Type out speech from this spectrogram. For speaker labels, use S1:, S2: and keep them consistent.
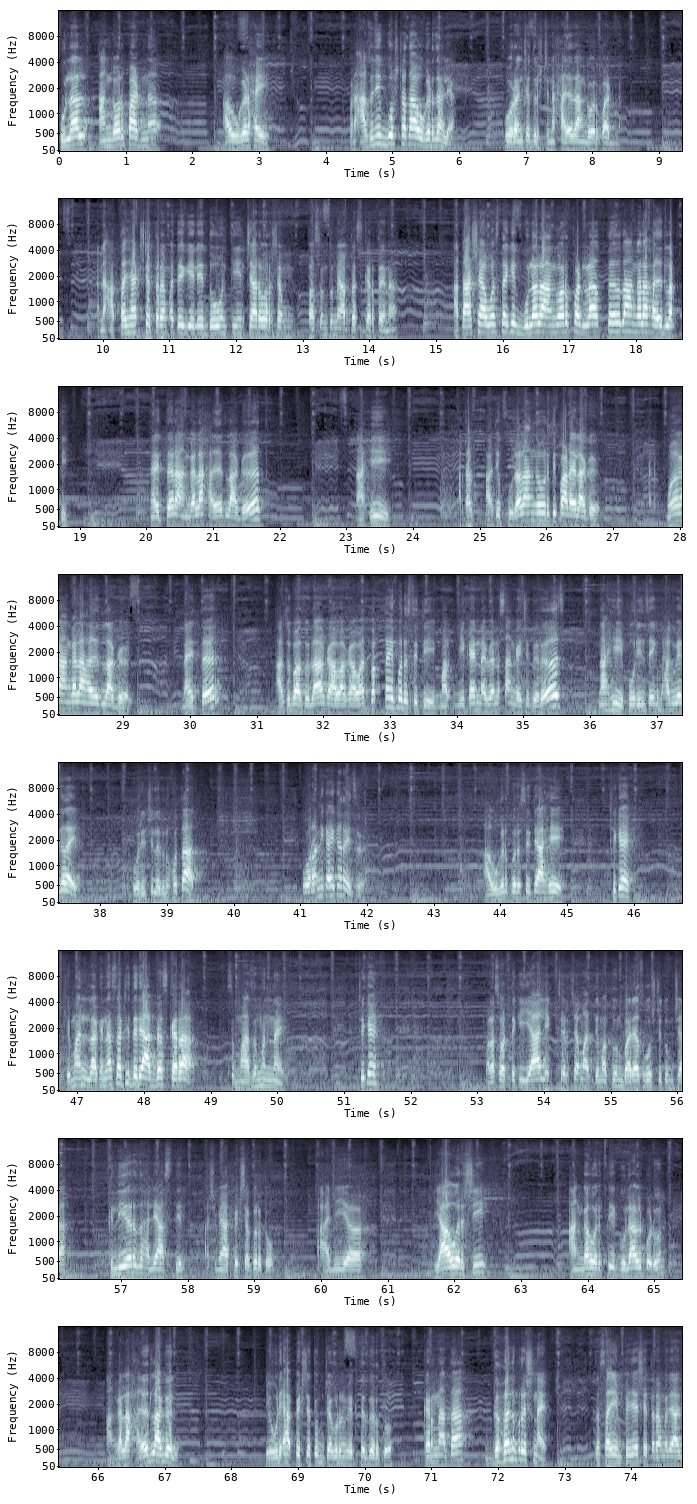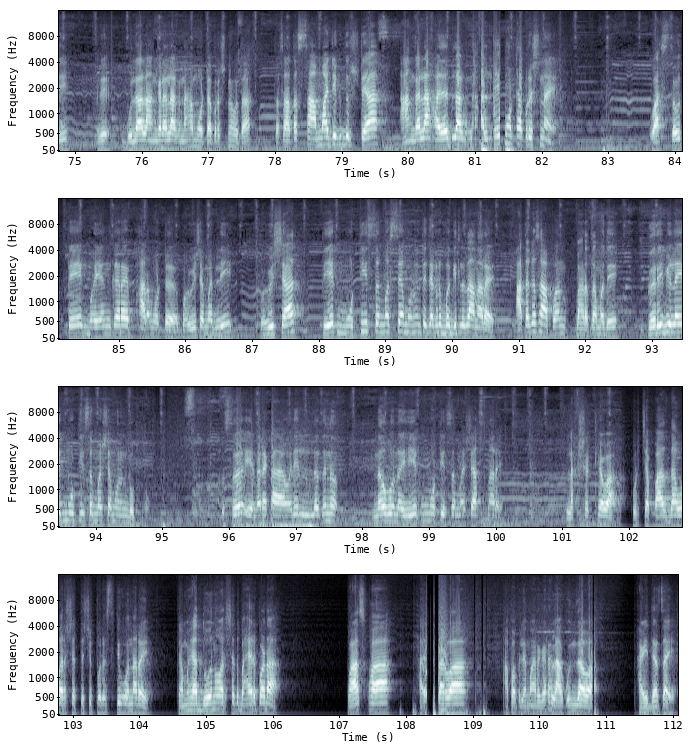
S1: गुलाल अंगावर पाडणं अवघड आहे. पण अजून एक गोष्ट आता अवघड झाल्या. पोरांच्या दृष्टीनं हळद अंगावर पाडणं. आणि आता ह्या क्षेत्रामध्ये गेले दोन तीन चार वर्षांपासून तुम्ही अभ्यास करताय ना आता अशी अवस्था आहे की गुलाला अंगावर पडला तर अंगाला हळद लागते. नाहीतर अंगाला हळद लागत नाही. आता आधी गुलाल अंगावरती पाडायला लागत. मग अंगाला हळद लागत. नाहीतर आजूबाजूला गावागावात बघताय परिस्थिती. मी काय नव्यानं सांगायची गरज नाही. पोरींचा एक भाग वेगळा आहे. पोरींची लग्न होतात. पोरांनी काय करायचं? अवघड परिस्थिती आहे. ठीक आहे? किमान लग्नासाठी तरी अभ्यास करा. असं माझं म्हणणं आहे. ठीक आहे? मला असं वाटतं की या लेक्चरच्या माध्यमातून बऱ्याच गोष्टी तुमच्या क्लिअर झाल्या असतील अशी मी अपेक्षा करतो. आणि यावर्षी अंगावरती गुलाल पडून अंगाला हळद लागल एवढी अपेक्षा तुमच्याकडून व्यक्त करतो. कारण आता गहन प्रश्न आहे. जसा एमपीच्या क्षेत्रामध्ये आधी म्हणजे गुलाल अंगाला लागणं हा मोठा प्रश्न होता तसा आता सामाजिक दृष्ट्या अंगाला हळद लागणं हा लय मोठा प्रश्न आहे. वास्तव ते एक भयंकर आहे फार मोठं. भविष्यामधली भविष्यात ती एक मोठी समस्या म्हणून त्याच्याकडे बघितलं जाणार आहे. आता कसं आपण भारतामध्ये गरिबीला एक मोठी समस्या म्हणून बघतो. तसं येणाऱ्या काळामध्ये लग्न न होणं ही एक मोठी समस्या असणार आहे. लक्षात ठेवा पुढच्या पाच दहा वर्षात तशी परिस्थिती होणार आहे. त्यामुळे ह्या दोन वर्षात बाहेर पडा. पास व्हा हरत जावा आपापल्या मार्गाला लागून जावा. फायद्याचा आहे.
